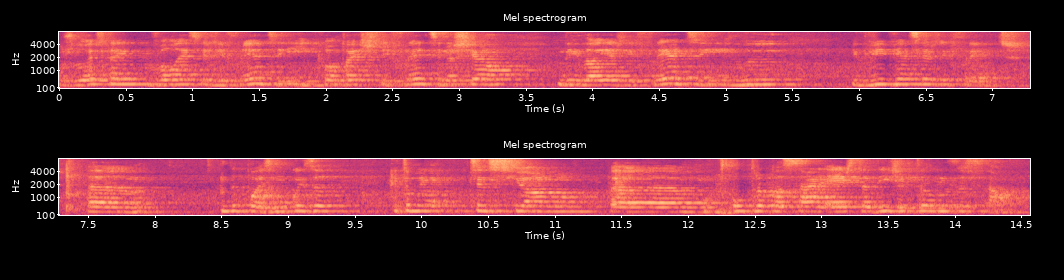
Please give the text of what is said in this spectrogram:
Os dois têm valências diferentes e contextos diferentes e nasceram de ideias diferentes e de e de vivências diferentes. Um, depois, uma coisa que eu também tenciono um, ultrapassar é esta digitalização.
